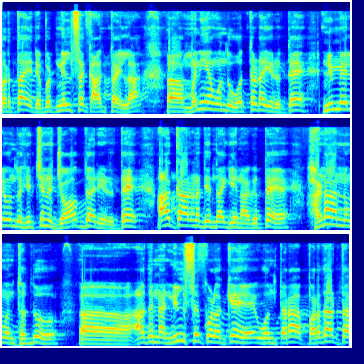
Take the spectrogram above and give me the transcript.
ಬರ್ತಾ ಇದೆ, ಬಟ್ ನಿಲ್ಸಕ್ಕೆ ಆಗ್ತಾ ಇಲ್ಲ. ಮನೆಯ ಒಂದು ಒತ್ತಡ ಇರುತ್ತೆ, ನಿಮ್ಮ ಮೇಲೆ ಒಂದು ಹೆಚ್ಚಿನ ಜವಾಬ್ದಾರಿ ಇರುತ್ತೆ. ಆ ಕಾರಣದಿಂದಾಗಿ ಏನಾಗುತ್ತೆ, ಹಣ ಅನ್ನುವಂಥದ್ದು ಅದನ್ನು ನಿಲ್ಲಿಸ್ಕೊಳ್ಳೋಕ್ಕೆ ಒಂಥರ ಪರದಾಡ್ತಾ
